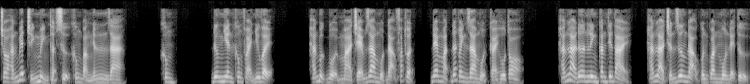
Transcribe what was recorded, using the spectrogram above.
cho hắn biết chính mình thật sự không bằng nhân ra. Không. Đương nhiên không phải như vậy. Hắn bực bội mà chém ra một đạo pháp thuật, đem mặt đất oanh ra một cái hố to. Hắn là đơn linh căn thiên tài, hắn là chấn dương đạo quân quan môn đệ tử.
